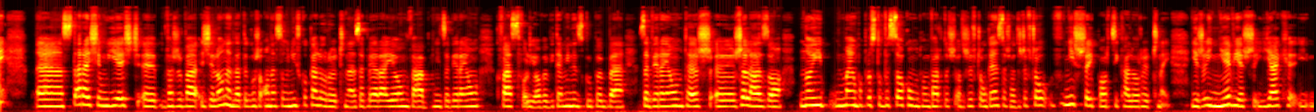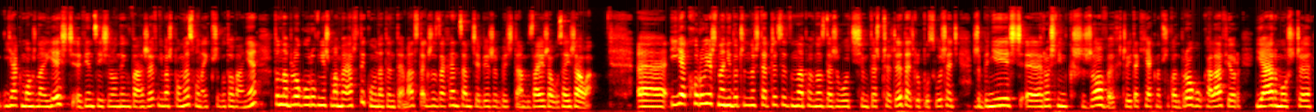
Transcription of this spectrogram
E, staraj się jeść e, warzywa zielone, dlatego że one są niskokaloryczne, zawierają wapń, zawierają kwas foliowy, witaminy z grupy B, zawierają też e, żelazo, no i mają po prostu wysoką tą wartość odżywczą, gęstość odżywczą w niższej porcji kalorycznej. Jeżeli nie wiesz, jak, jak można jeść więcej zielonych warzyw, nie masz pomysłu na ich przygotowanie, to na blogu również mamy artykuł na ten temat, także zachęcam Ciebie, żebyś tam zajrzał, zajrzała. E, I jak chorujesz na niedoczynność tarczycy, to na pewno zdarzyło Ci się też przeczytać lub usłyszeć, żeby nie jeść e, roślin krzyżowych, czyli takich jak na przykład broku, kalafior, jarmuż czy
